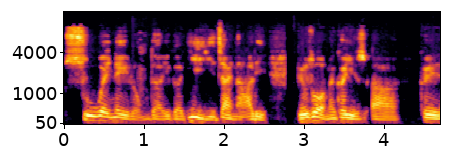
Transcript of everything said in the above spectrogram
数位内容的一个意义在哪里？比如说，我们可以呃可以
